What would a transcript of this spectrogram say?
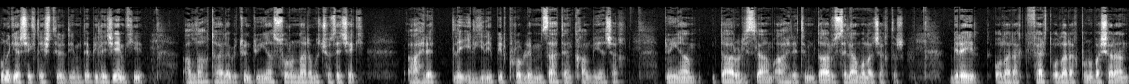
Bunu gerçekleştirdiğimde bileceğim ki Allahu Teala bütün dünya sorunlarımı çözecek. Ahiretle ilgili bir problemim zaten kalmayacak. Dünyam Darul İslam, ahiretim Darus Selam olacaktır. Birey olarak, fert olarak bunu başaran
